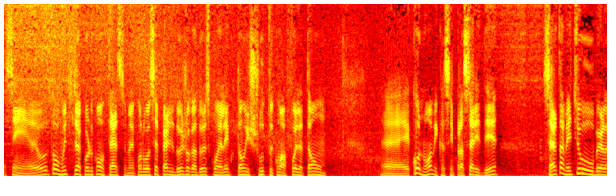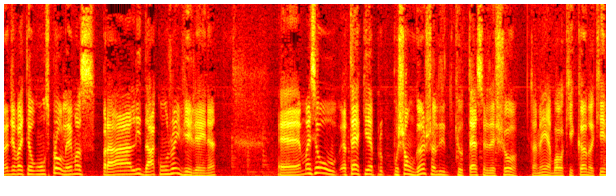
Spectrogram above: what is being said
assim, eu tô muito de acordo com o Tessio, né? Quando você perde dois jogadores com um elenco tão enxuto e com uma folha tão é, econômica, assim, pra Série D, certamente o Uberlândia vai ter alguns problemas pra lidar com o Joinville aí, né? É, mas eu até queria pu- puxar um gancho ali que o Tesser deixou também, a bola quicando aqui,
